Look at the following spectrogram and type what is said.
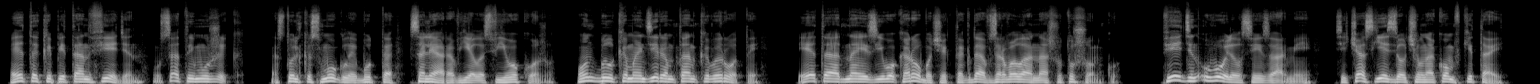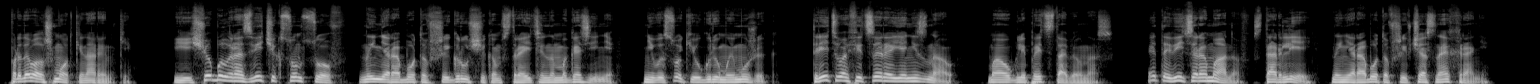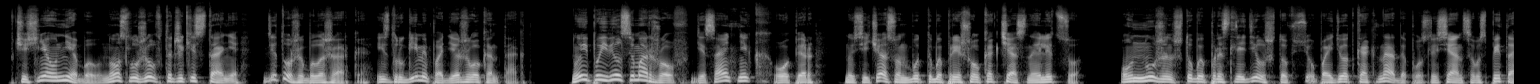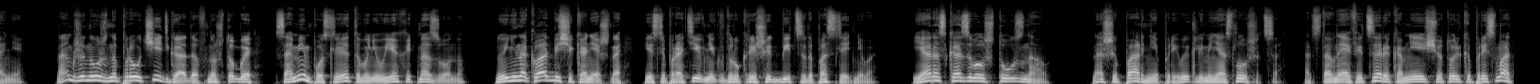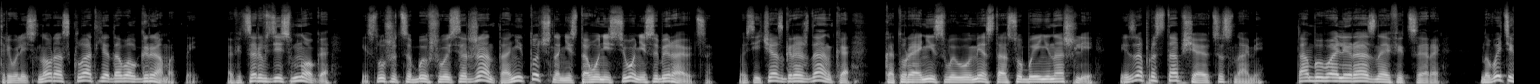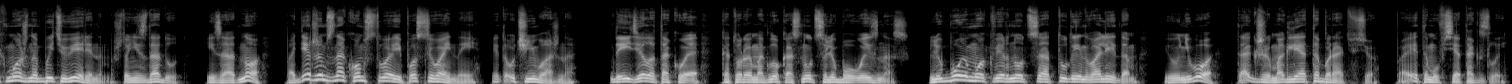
Это капитан Федин, усатый мужик, настолько смуглый, будто соляра въелась в его кожу. Он был командиром танковой роты, и это одна из его коробочек тогда взорвала нашу тушенку. Федин уволился из армии, сейчас ездил челноком в Китай, продавал шмотки на рынке. И еще был разведчик Сунцов, ныне работавший грузчиком в строительном магазине, невысокий угрюмый мужик. Третьего офицера я не знал, Маугли представил нас. Это Витя Романов, старлей, ныне работавший в частной охране. В Чечне он не был, но служил в Таджикистане, где тоже было жарко, и с другими поддерживал контакт. Ну и появился Моржов, десантник, опер, но сейчас он будто бы пришел как частное лицо. Он нужен, чтобы проследил, что все пойдет как надо после сеанса воспитания. Нам же нужно проучить гадов, но чтобы самим после этого не уехать на зону. Ну и не на кладбище, конечно, если противник вдруг решит биться до последнего. Я рассказывал, что узнал. Наши парни привыкли меня слушаться. Отставные офицеры ко мне еще только присматривались, но расклад я давал грамотный. Офицеров здесь много, и слушаться бывшего сержанта они точно ни с того ни с сего не собираются. Но сейчас гражданка, в которой они своего места особо и не нашли, и запросто общаются с нами. Там бывали разные офицеры, но в этих можно быть уверенным, что не сдадут. И заодно поддержим знакомство и после войны, это очень важно. Да и дело такое, которое могло коснуться любого из нас. Любой мог вернуться оттуда инвалидом, и у него также могли отобрать все, поэтому все так злы.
